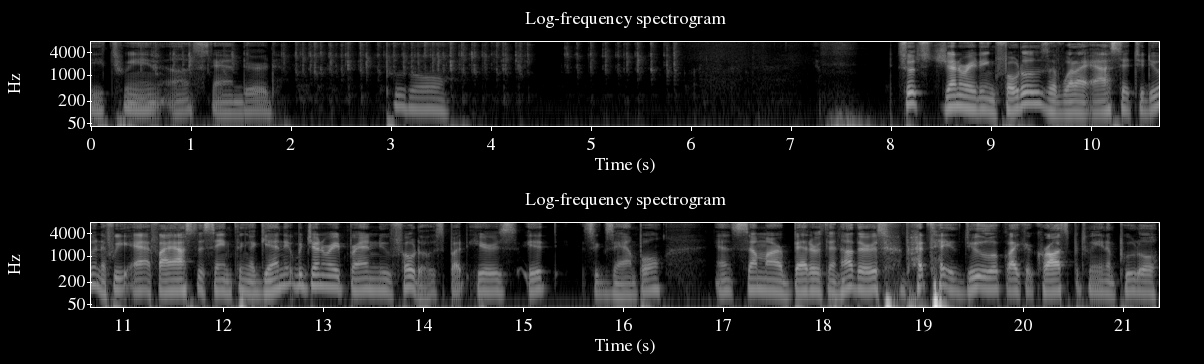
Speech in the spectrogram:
between a standard poodle. So it's generating photos of what I asked it to do. And if we if I ask the same thing again, it would generate brand new photos. But here's its example. And some are better than others, but they do look like a cross between a poodle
